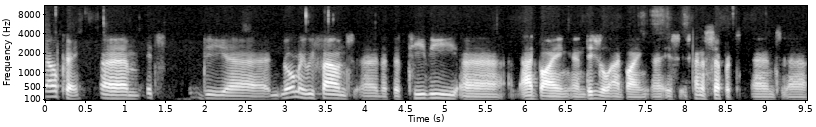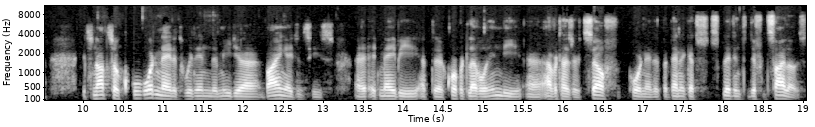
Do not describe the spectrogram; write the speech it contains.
Okay um, it's the uh, normally we found uh, that the TV uh, ad buying and digital ad buying uh, is, is kind of separate, and uh, it's not so coordinated within the media buying agencies. Uh, it may be at the corporate level in the uh, advertiser itself coordinated, but then it gets split into different silos.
